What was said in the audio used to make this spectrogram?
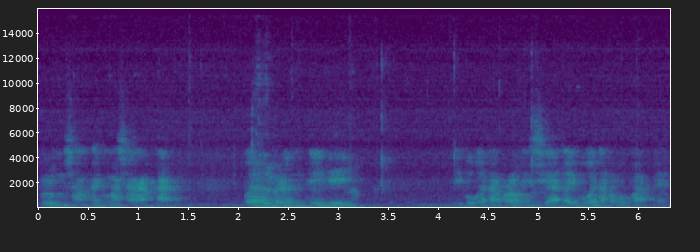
belum sampai ke masyarakat baru berhenti di ibu kota provinsi atau ibu kota kabupaten.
